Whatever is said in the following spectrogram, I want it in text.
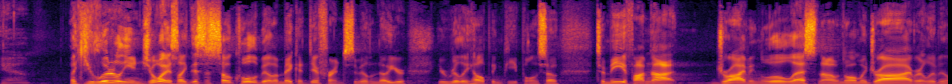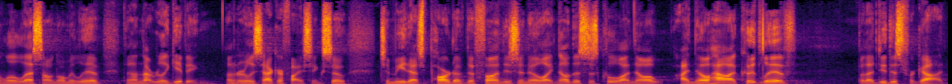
Yeah. Like you literally enjoy. It's like this is so cool to be able to make a difference, to be able to know you're you're really helping people. And so, to me, if I'm not driving a little less than I would normally drive or living a little less than I would normally live, then I'm not really giving. I'm not really sacrificing. So to me, that's part of the fun is to know like, no, this is cool. I know I know how I could live, but I do this for God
